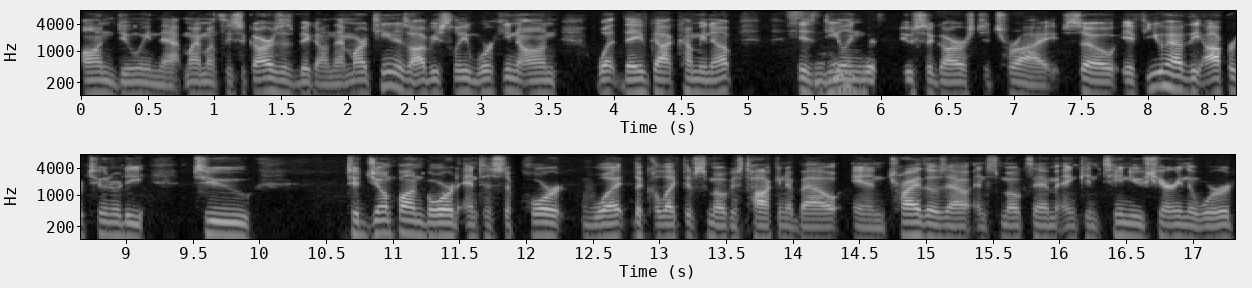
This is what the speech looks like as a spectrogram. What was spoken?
on doing that. My monthly cigars is big on that. Martine is obviously working on what they've got coming up is mm-hmm. dealing with new cigars to try. So if you have the opportunity to to jump on board and to support what the collective smoke is talking about and try those out and smoke them and continue sharing the word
